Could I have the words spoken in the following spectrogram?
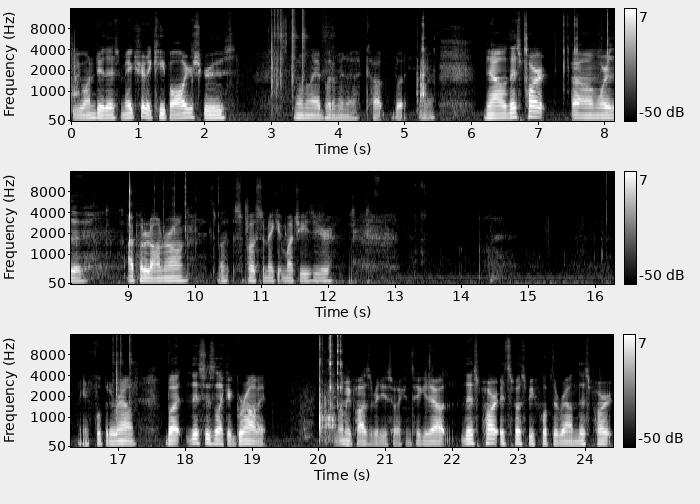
so you want to do this. Make sure to keep all your screws. Normally I put them in a cup, but yeah. Now this part, um, where the, I put it on wrong. It's supposed to make it much easier. I can flip it around. But this is like a grommet let me pause the video so I can take it out. This part, it's supposed to be flipped around. This part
